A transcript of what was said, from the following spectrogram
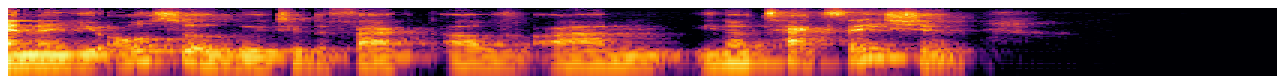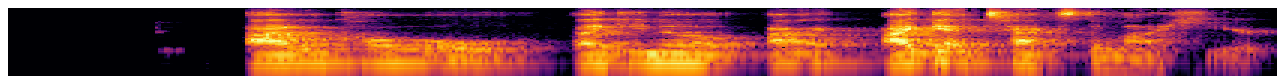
and then you also allude to the fact of, um, you know, taxation. I will call, like, you know, I, I get taxed a lot here.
